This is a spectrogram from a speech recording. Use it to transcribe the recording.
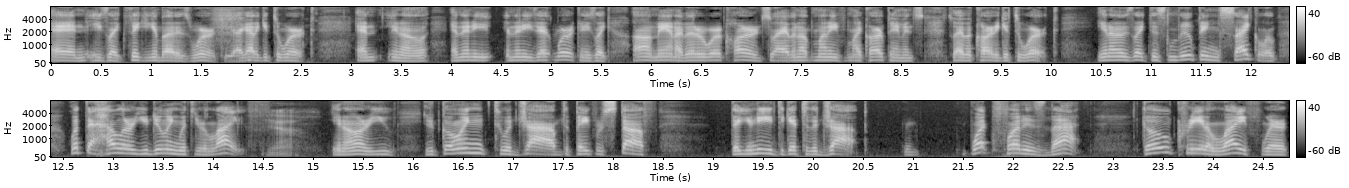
And he's like thinking about his work. I got to get to work. And you know, and then he and then he's at work and he's like, "Oh man, I better work hard so I have enough money for my car payments so I have a car to get to work." You know, it's like this looping cycle of what the hell are you doing with your life? Yeah. You know, are you you're going to a job to pay for stuff that you need to get to the job? What fun is that? Go create a life where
